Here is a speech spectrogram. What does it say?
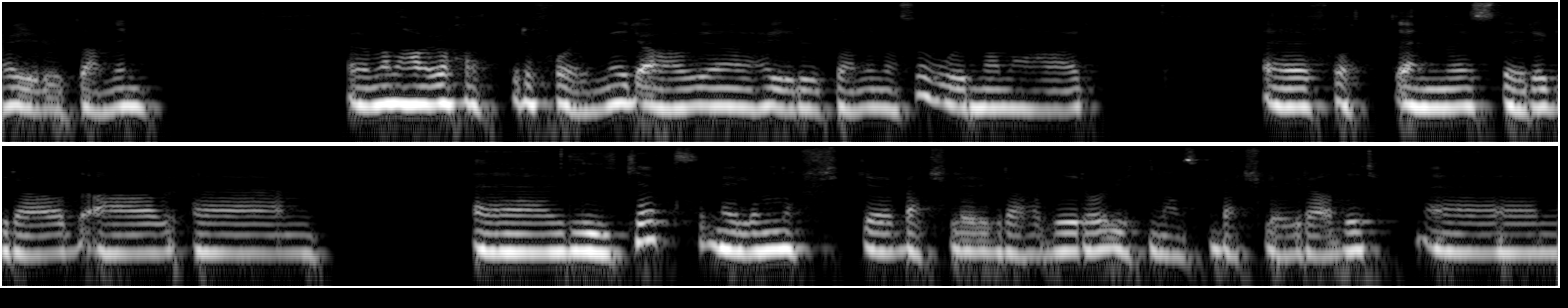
høyere utdanning? Eh, Man har jo hatt reformer av høyere utdanning også, hvor man har eh, fått en større grad av eh, eh, likhet mellom norske bachelorgrader og utenlandske bachelorgrader. Eh,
